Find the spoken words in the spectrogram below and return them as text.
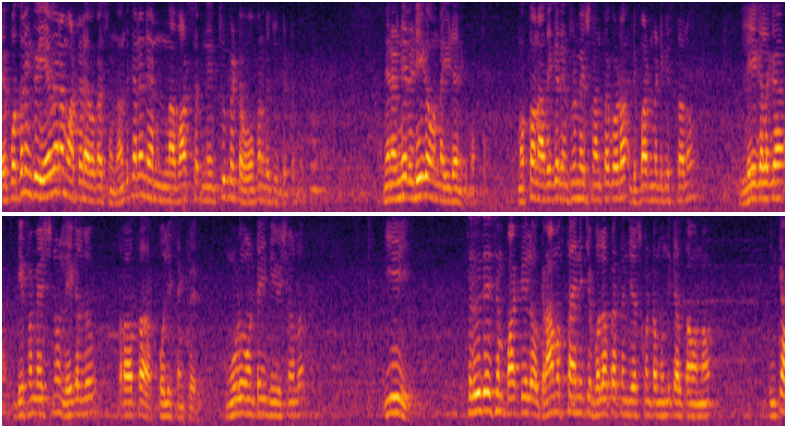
రేపు పొద్దున ఇంకా ఏమైనా మాట్లాడే అవకాశం ఉంది. అందుకనే నేను నా వాట్సాప్ నేను చూపెట్టా ఓపెన్గా చూపెట్టా మీకు. నేను అన్నీ రెడీగా ఉన్నా ఇయడానికి మొత్తం. మొత్తం నా దగ్గర ఇన్ఫర్మేషన్ అంతా కూడా డిపార్ట్మెంట్కి ఇస్తాను. లీగల్గా డిఫమేషను లీగల్ తర్వాత పోలీస్ ఎంక్వైరీ మూడు ఉంటాయి ఈ విషయంలో. ఈ తెలుగుదేశం పార్టీలో గ్రామస్థాయి నుంచి బలోపేతం చేసుకుంటూ ముందుకెళ్తా ఉన్నాం. ఇంకా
